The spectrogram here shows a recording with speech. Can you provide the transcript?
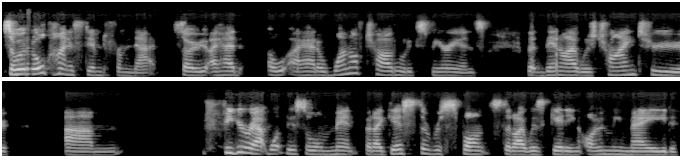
so it all kind of stemmed from that. So I had a, I had a one off childhood experience, but then I was trying to um, figure out what this all meant. But I guess the response that I was getting only made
